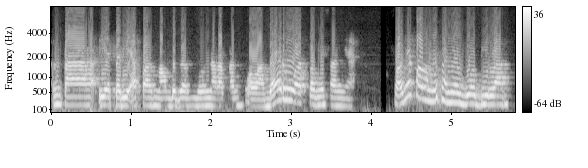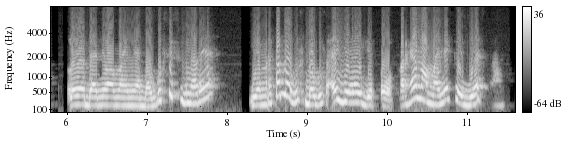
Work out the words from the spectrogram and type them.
entah ya tadi apa memang benar menerapkan pola baru atau misalnya. Soalnya kalau misalnya gue bilang Leo Daniel mainnya bagus sih sebenarnya ya mereka bagus-bagus aja gitu. Mereka namanya biasa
